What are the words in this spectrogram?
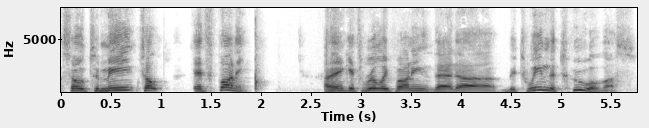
so to me, so it's funny. I think it's really funny that uh between the two of us,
